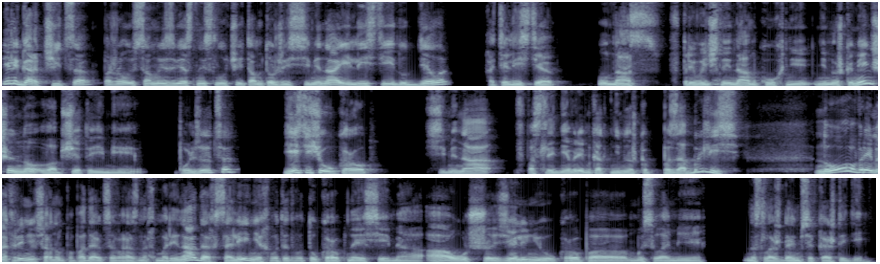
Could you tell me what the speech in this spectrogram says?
или горчица. Пожалуй, самый известный случай. Там тоже из семена и листья идут дело. Хотя листья у нас в привычной нам кухне немножко меньше, но вообще-то ими пользуются. Есть еще укроп. Семена в последнее время как-то немножко позабылись, но время от времени все равно попадаются в разных маринадах, соленьях, вот это вот укропное семя. А уж зеленью укропа мы с вами наслаждаемся каждый день.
